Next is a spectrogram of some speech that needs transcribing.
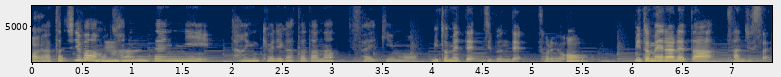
はい。私はもう完全に短距離型だなって最近もう認めて自分でそれを、うん。認められた30歳。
